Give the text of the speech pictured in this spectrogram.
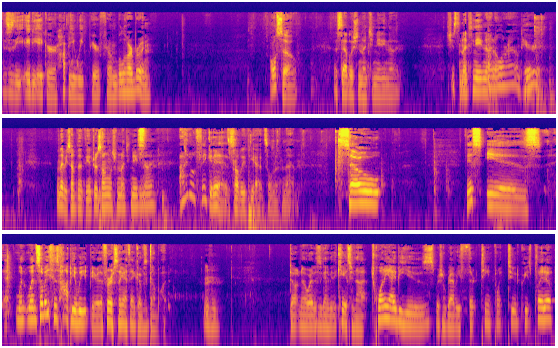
This is the 80 acre hoppy wheat beer from Boulevard Brewing. Also established in 1989. It's just 1989 all around here. Wouldn't that be something that the intro song was from 1989? I don't think it It's probably, yeah, it's older than that. So This is when when somebody says hoppy wheat beer, the first thing I think of is Gumballhead. Mm-hmm. Don't know whether this is going to be the case or not. 20 IBUs, original gravity 13.2 degrees Plato,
